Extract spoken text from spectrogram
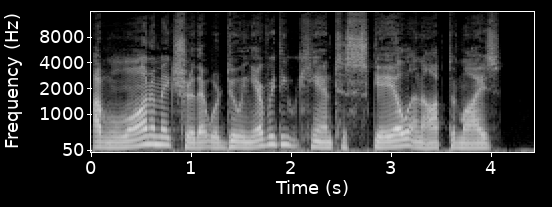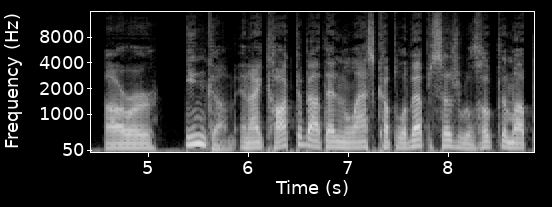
I want to make sure that we're doing everything we can to scale and optimize our income. And I talked about that in the last couple of episodes. We'll hook them up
